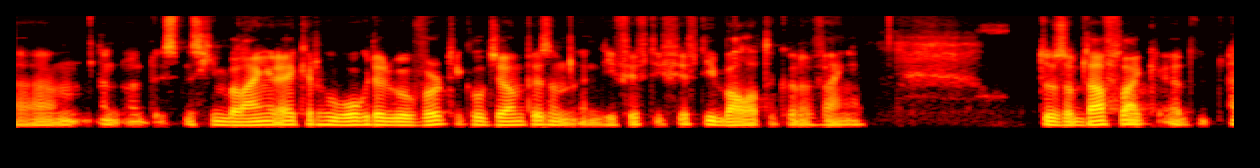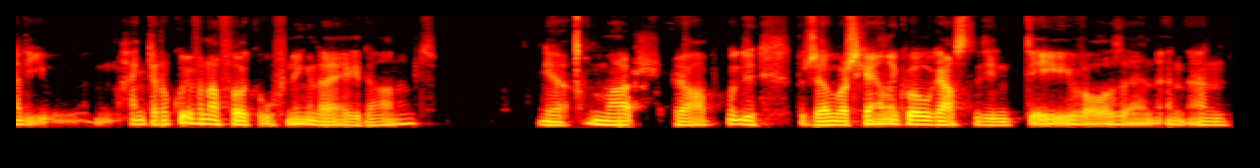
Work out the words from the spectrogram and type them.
Um, en het is misschien belangrijker hoe hoog de vertical jump is om die 50-50 ballen te kunnen vangen. Dus op dat vlak het, die hangt er ook weer vanaf welke oefeningen dat je gedaan hebt. Ja. Maar ja, er zijn waarschijnlijk wel gasten die tegenvallen zijn. En, en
